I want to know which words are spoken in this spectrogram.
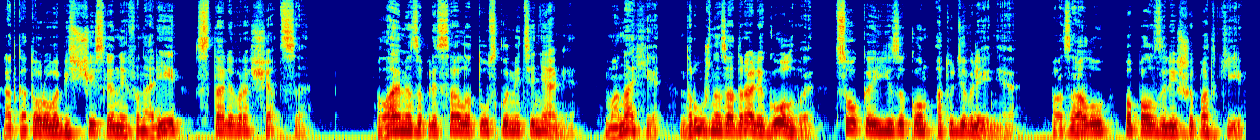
от которого бесчисленные фонари стали вращаться. Пламя заплясало тусклыми тенями. Монахи дружно задрали головы, цокая языком от удивления. По залу поползли шепотки.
